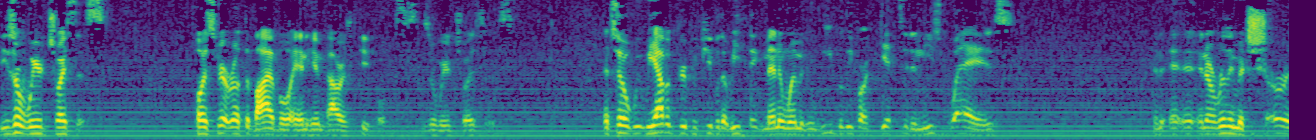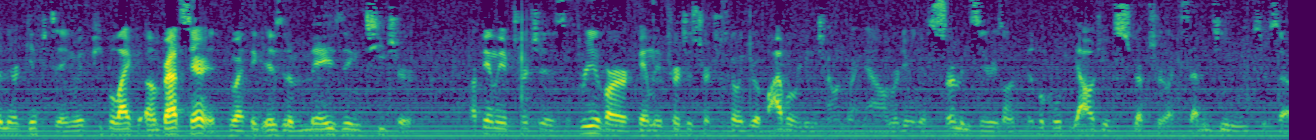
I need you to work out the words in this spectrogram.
These are weird choices. Holy Spirit wrote the Bible and He empowers people. These are weird choices. And so we, we have a group of people that we think, men and women, who we believe are gifted in these ways and, and, and are really mature in their gifting. We have people like um, Brad Sarian, who I think is an amazing teacher. Our family of churches, three of our family of churches, churches going through a Bible reading challenge right now. And we're doing a sermon series on biblical theology of Scripture, like 17 weeks or so.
